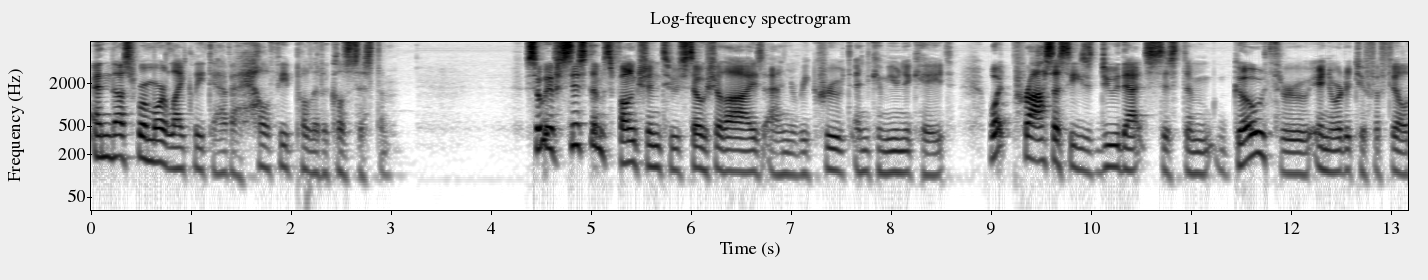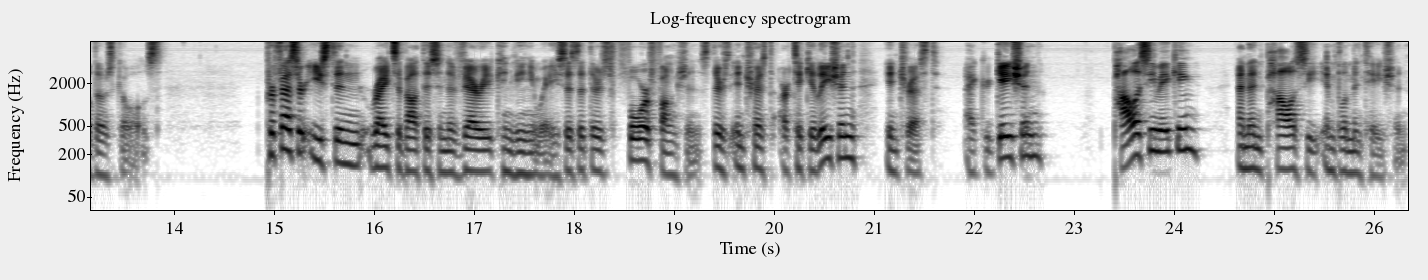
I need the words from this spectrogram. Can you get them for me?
And thus, we're more likely to have a healthy political system. So, if systems function to socialize and recruit and communicate, what processes do that system go through in order to fulfill those goals? Professor Easton writes about this in a very convenient way. He says that there's four functions there's interest articulation, interest aggregation, policy making, and then policy implementation.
